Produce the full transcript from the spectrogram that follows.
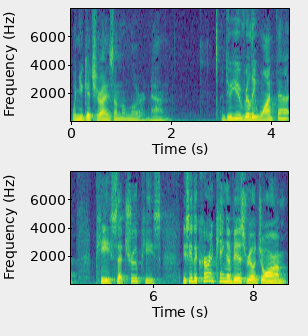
when you get your eyes on the Lord, man. And Do you really want that? Peace, that true peace. You see, the current king of Israel, Joram,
